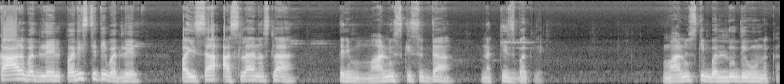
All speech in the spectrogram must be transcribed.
काळ बदलेल परिस्थिती बदलेल. पैसा असला नसला तरी माणुसकीसुद्धा नक्कीच बदले माणुसकी बदलू देऊ नका.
